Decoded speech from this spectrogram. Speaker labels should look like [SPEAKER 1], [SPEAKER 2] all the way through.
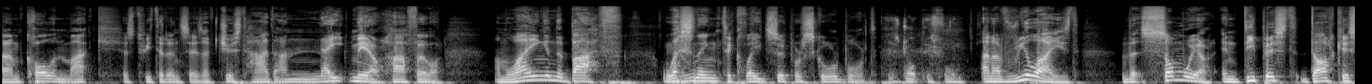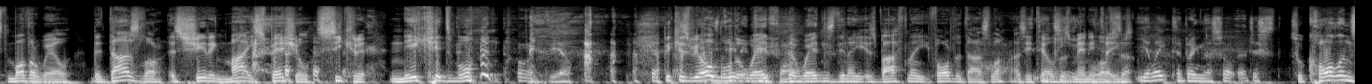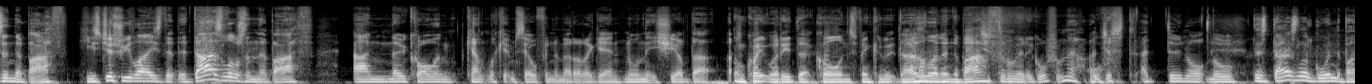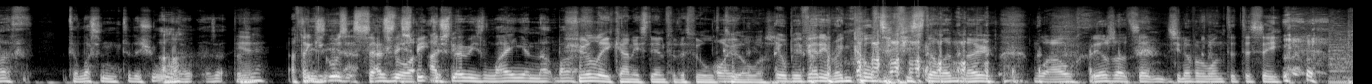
[SPEAKER 1] Um, Colin Mack has tweeted and says, I've just had a nightmare half hour. I'm lying in the bath listening to Clyde Super scoreboard,
[SPEAKER 2] He's dropped his phone.
[SPEAKER 1] and I've realised that somewhere in deepest, darkest Motherwell, the Dazzler is sharing my special secret naked moment.
[SPEAKER 2] Oh dear.
[SPEAKER 1] Because we all know that, Wed-
[SPEAKER 2] too
[SPEAKER 1] that Wednesday night is bath night for the Dazzler, as he tells us many
[SPEAKER 3] Loves
[SPEAKER 1] times.
[SPEAKER 3] it.
[SPEAKER 2] you like to bring this up. I just
[SPEAKER 1] So Colin's in the bath. He's just realised that the Dazzler's in the bath, and now Colin can't look at himself in the mirror again, knowing that he shared that.
[SPEAKER 3] I'm quite worried that Colin's thinking about Dazzler uh-huh. in the bath.
[SPEAKER 1] I just don't know where to go from there. I oh. just, I do not know.
[SPEAKER 2] does Dazzler go in the bath to listen to the show?
[SPEAKER 1] Uh-huh.
[SPEAKER 2] Is it?
[SPEAKER 3] Does he?
[SPEAKER 1] I think he goes at six.
[SPEAKER 2] As we
[SPEAKER 1] though.
[SPEAKER 2] speak
[SPEAKER 1] I'd
[SPEAKER 2] just
[SPEAKER 1] be-
[SPEAKER 2] now, he's lying in that bath.
[SPEAKER 3] Surely can he stay in for the full
[SPEAKER 1] Oh,
[SPEAKER 3] two hours?
[SPEAKER 1] He'll be very wrinkled if he's still in now.
[SPEAKER 3] Wow.
[SPEAKER 1] There's a sentence you never wanted to say.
